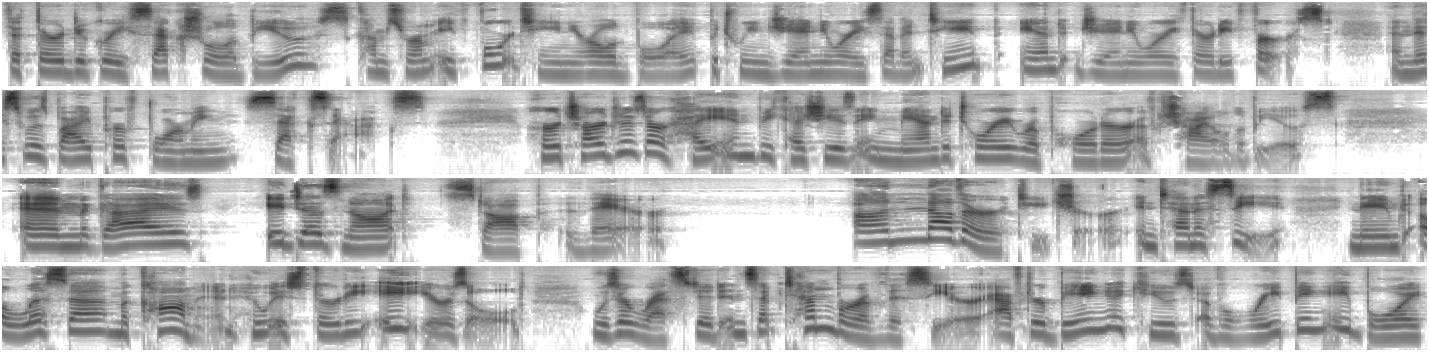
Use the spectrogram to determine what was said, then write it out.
The third degree sexual abuse comes from a 14 year old boy between January 17th and January 31st, and this was by performing sex acts. Her charges are heightened because she is a mandatory reporter of child abuse. And guys, it does not stop there. Another teacher in Tennessee, named Alissa McCommon, who is 38 years old, was arrested in September of this year after being accused of raping a boy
